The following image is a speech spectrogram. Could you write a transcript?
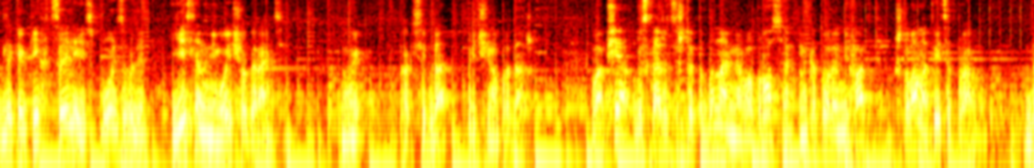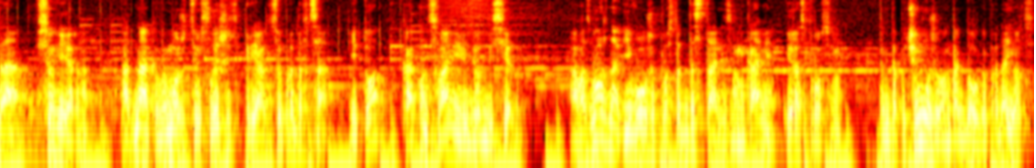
для каких целей использовали, есть ли на него еще гарантия. Ну и, как всегда, причина продажи. Вообще, вы скажете, что это банальные вопросы, на которые не факт, что вам ответят правду. Да, все верно. Однако вы можете услышать реакцию продавца и то, как он с вами ведет беседу. А возможно, его уже просто достали звонками и расспросами. Тогда почему же он так долго продается?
